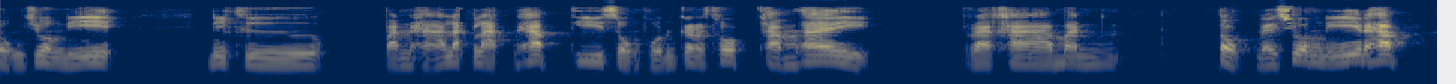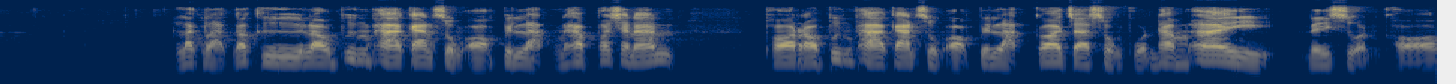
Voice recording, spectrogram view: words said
ลงช่วงนี้ นี่คือปัญหาหลักๆนะครับ ที่ส่งผลกระทบทำให้ราคามันตกในช่วงนี้นะครับ หลักๆก็คือเราพึ่งพาการส่งออกเป็นหลักนะครับ เพราะฉะนั้นพอเราพึ่งพาการส่งออกเป็นหลักก็จะส่งผลทำให้ในส่วนของ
